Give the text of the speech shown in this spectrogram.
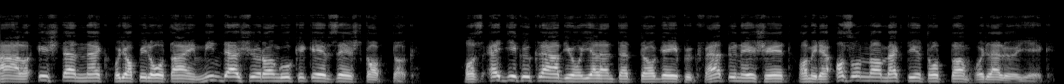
hála Istennek, hogy a pilótáim mindelső rangú kiképzést kaptak. Az egyikük rádión jelentette a gépük feltűnését, amire azonnal megtiltottam, hogy lelőjék.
